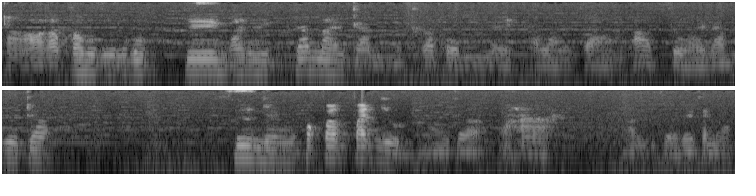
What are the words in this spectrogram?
เอาครับเข้ามาดูระบบเกมภายในด้านในกันนะครับผมในอลังการภาพสวยนะนี่ก็เครื่องยังป๊อกป๊กป๊กอยู่นะก็อ่าทำสวยได้ขนาด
